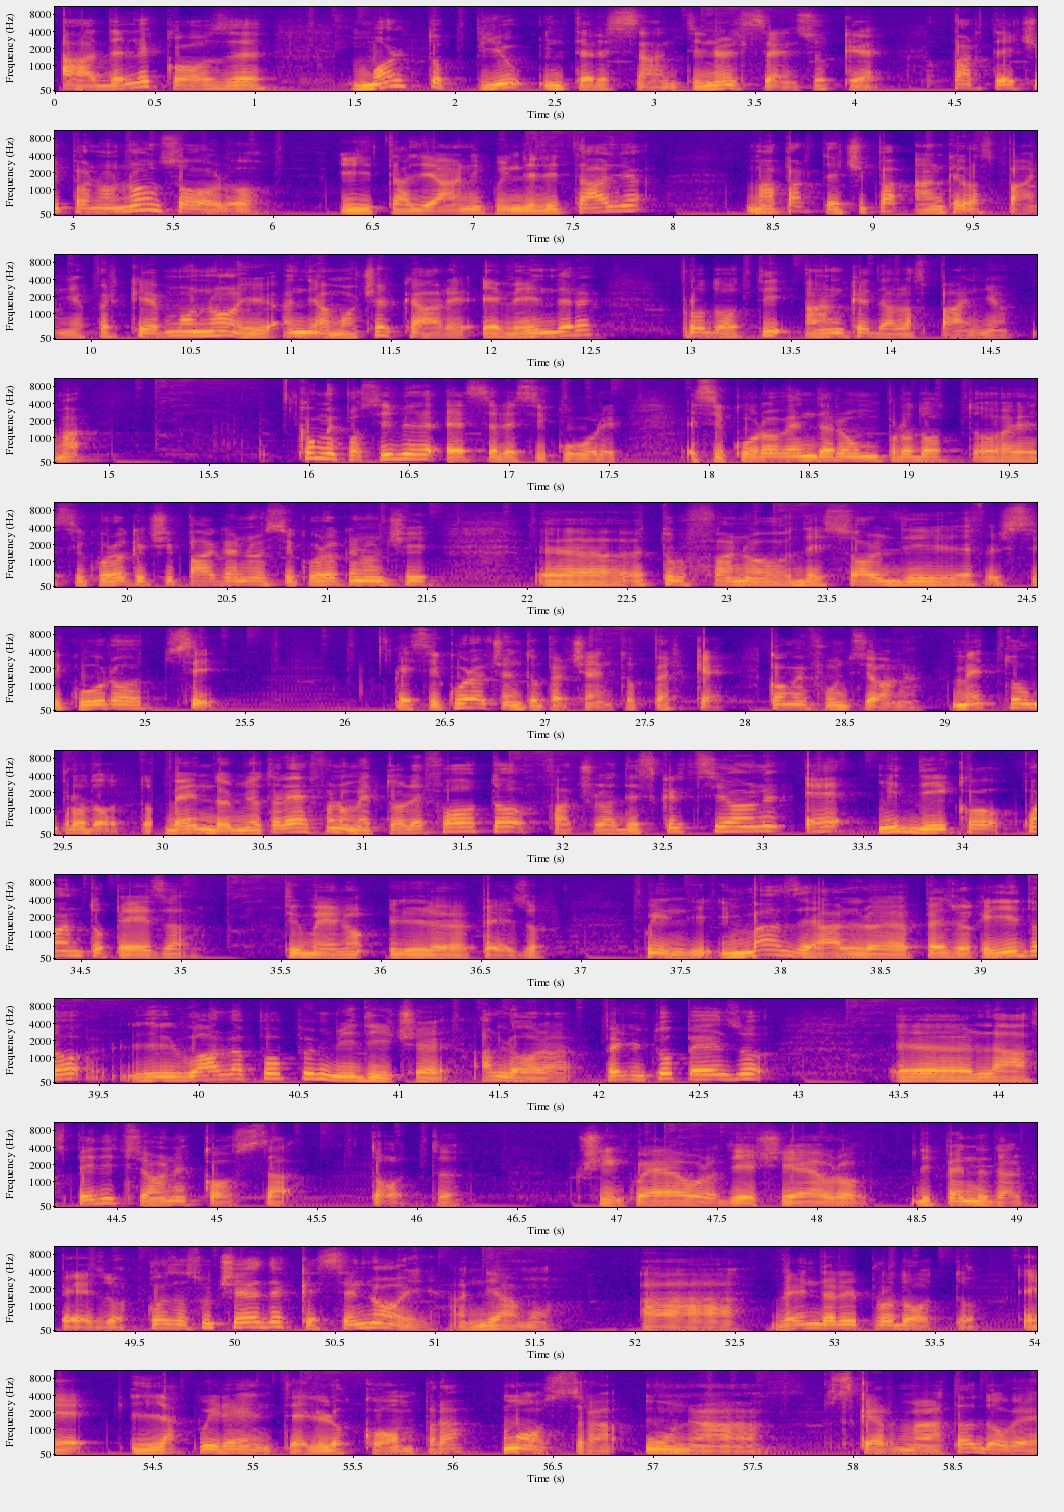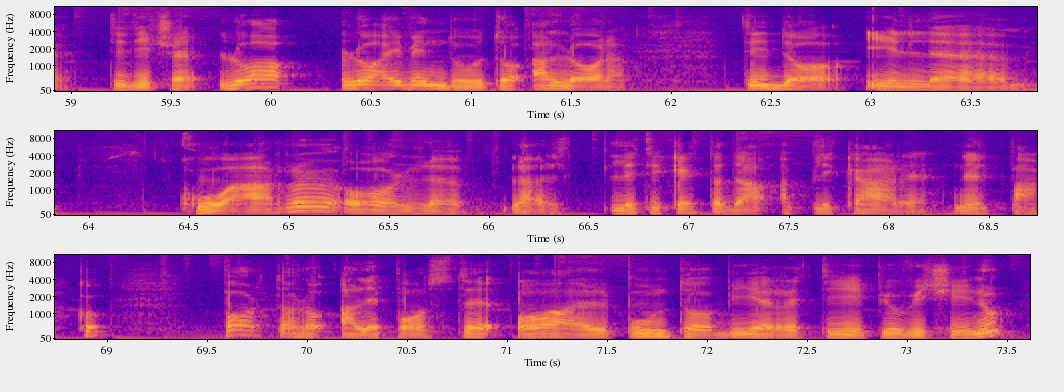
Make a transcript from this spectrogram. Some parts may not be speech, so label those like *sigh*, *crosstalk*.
Ha delle cose molto più interessanti nel senso che partecipano non solo gli italiani quindi l'Italia ma partecipa anche la Spagna perché noi andiamo a cercare e vendere prodotti anche dalla Spagna ma come è possibile essere sicuri? È sicuro vendere un prodotto? È sicuro che ci pagano? È sicuro che non ci eh, truffano dei soldi? È sicuro? Sì, è sicuro al 100% perché? Come funziona? Metto un prodotto vendo il mio telefono metto le foto faccio la descrizione e mi dico quanto pesa più o meno il peso. Quindi in base al peso che gli do il Wallapop mi dice allora per il tuo peso eh, la spedizione costa tot. 5 euro 10 euro dipende dal peso. Cosa succede? Che se noi andiamo a vendere il prodotto e l'acquirente lo compra mostra una schermata dove ti dice lo, lo hai venduto allora ti do il eh, QR o l'etichetta da applicare nel pacco portalo alle poste o al punto BRT più vicino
